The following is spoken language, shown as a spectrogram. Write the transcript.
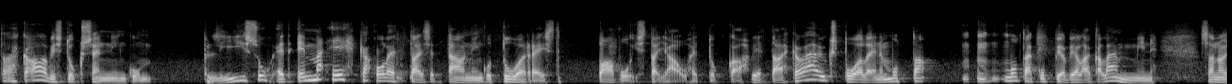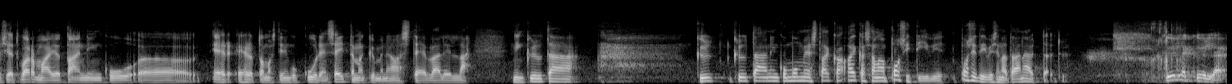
tai ehkä aavistuksen niin kuin pliisu, että en mä ehkä olettaisi, että tämä on niin kuin tuoreista pavuista jauhettu kahvi. Että tämä on ehkä vähän yksipuoleinen, mutta mulla tämä kuppi on vielä aika lämmin. Sanoisin, että varmaan jotain niin kuin, er, ehdottomasti niin kuin 6-70 asteen välillä. Niin kyllä tämä, kyllä, kyllä tämä niin kuin mun mielestä aika, aika positiivi, positiivisena tämä näyttäytyy. Kyllä, kyllä.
